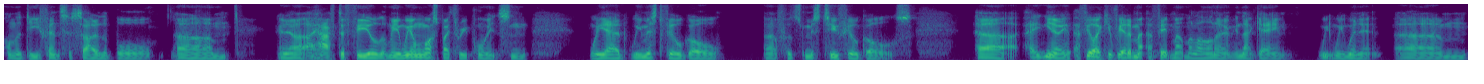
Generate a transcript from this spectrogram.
on the defensive side of the ball. Um, you know, I have to feel that. I mean, we only lost by three points, and we had we missed field goal, uh, for missed two field goals. Uh, I, you know, I feel like if we had a, a fit Matt Milano in that game, we, we win it. Um,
